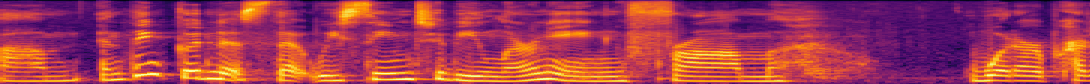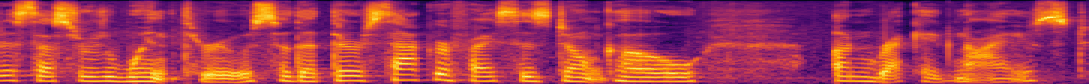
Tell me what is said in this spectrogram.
Um, and thank goodness that we seem to be learning from what our predecessors went through so that their sacrifices don't go unrecognized.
